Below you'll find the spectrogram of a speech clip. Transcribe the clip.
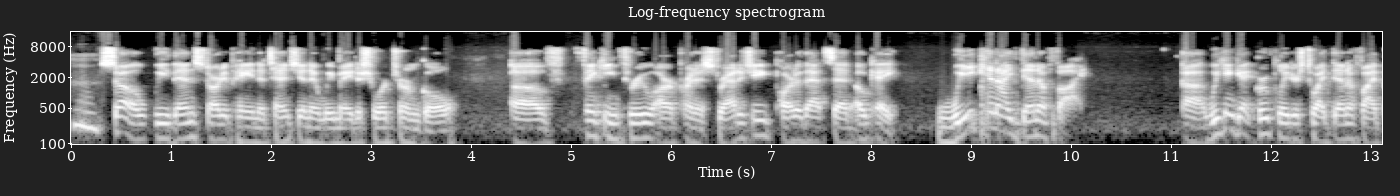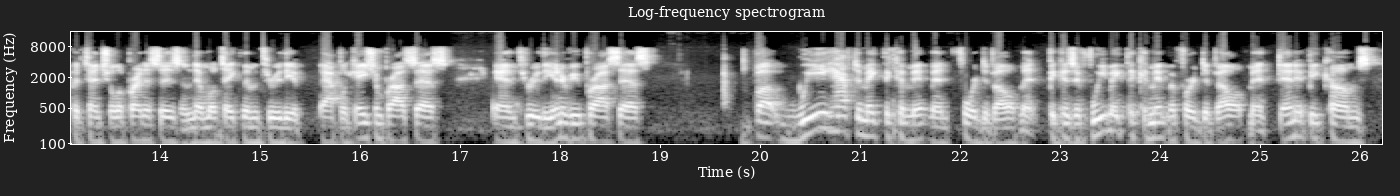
Hmm. So we then started paying attention and we made a short term goal of thinking through our apprentice strategy. Part of that said, okay, we can identify, uh, we can get group leaders to identify potential apprentices, and then we'll take them through the application process and through the interview process. But we have to make the commitment for development because if we make the commitment for development, then it becomes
